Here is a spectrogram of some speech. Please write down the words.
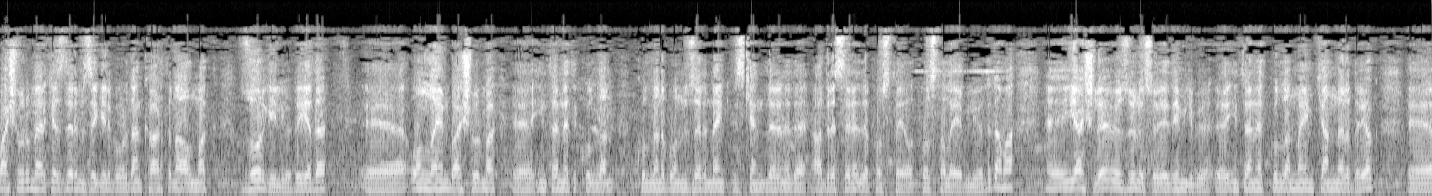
başvuru merkezlerimize gelip oradan kartını almak zor geliyordu ya da e, online başvurmak, e, interneti kullan kullanıp onun üzerinden biz kendilerine de adreslerine de postaya, postalayabiliyorduk ama e, yaşlı, özürlü söylediğim gibi e, internet kullanma imkanları da yok. E,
